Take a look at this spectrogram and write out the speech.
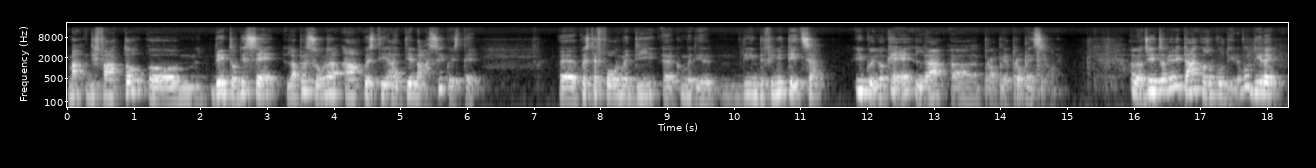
ma di fatto eh, dentro di sé la persona ha questi alti e bassi, queste, eh, queste forme di, eh, come dire, di indefinitezza in quello che è la uh, propria propensione. Allora, genitorialità cosa vuol dire? Vuol dire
